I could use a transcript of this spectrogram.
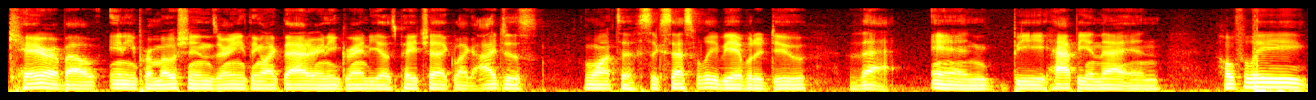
care about any promotions or anything like that or any grandiose paycheck. Like I just want to successfully be able to do that and be happy in that and hopefully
